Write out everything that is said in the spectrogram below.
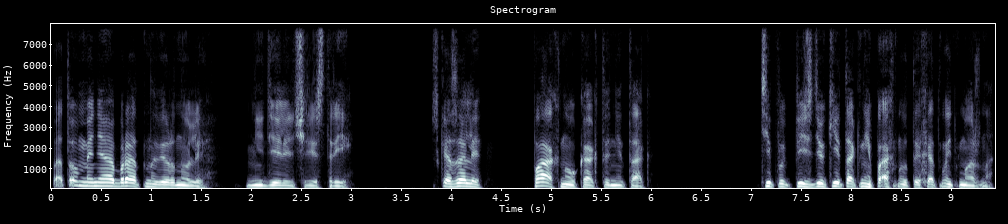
Потом меня обратно вернули недели через три. Сказали, Пахну как-то не так. Типа пиздюки так не пахнут, их отмыть можно.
